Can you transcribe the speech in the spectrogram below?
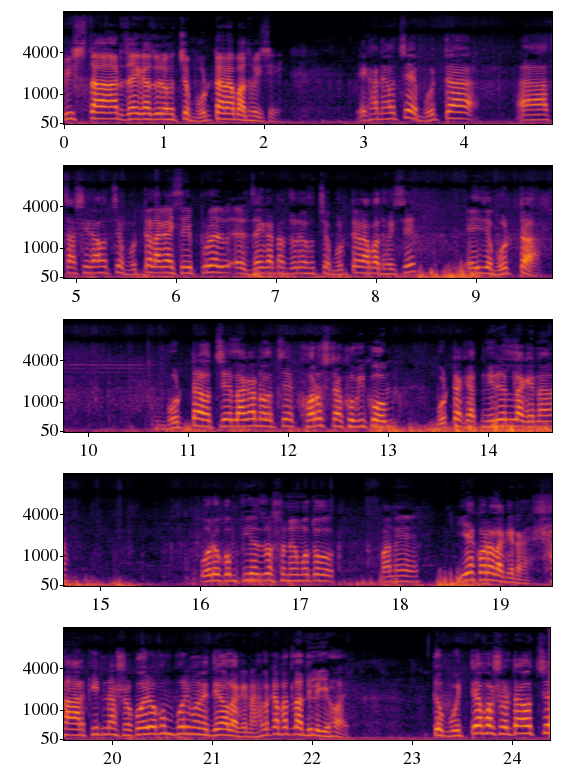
বিস্তার জায়গা জুড়ে হচ্ছে ভুট্টার আবাদ হয়েছে। এখানে হচ্ছে ভুট্টা চাষিরা হচ্ছে ভুট্টা লাগাইছে। এই পুরো জায়গাটা জুড়ে হচ্ছে ভুট্টার আবাদ হয়েছে এই যে ভুট্টা ভুট্টা হচ্ছে লাগানো হচ্ছে, খরচটা খুবই কম। ভুট্টা খেত নিরেল লাগে না। ওরকম পেঁয়াজ রসুনের মতো মানে ইয়ে করা লাগে না। সার, কীটনাশক ওই রকম পরিমাণে দেওয়া লাগে না। হালকা পাতলা দিলেই হয়। তো ভুট্টা ফসলটা হচ্ছে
